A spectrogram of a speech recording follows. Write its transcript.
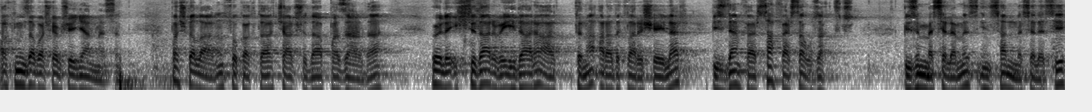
aklınıza başka bir şey gelmesin. Başkalarının sokakta, çarşıda, pazarda öyle iktidar ve idare hattına aradıkları şeyler bizden fersah fersah uzaktır. Bizim meselemiz insan meselesi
